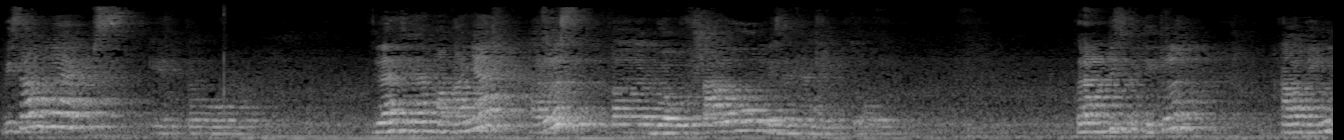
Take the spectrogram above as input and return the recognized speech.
bisa lapse gitu. Jelas ya, makanya harus eh, 20 tahun misalnya gitu. Kurang lebih seperti itu lah. Kalau bingung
